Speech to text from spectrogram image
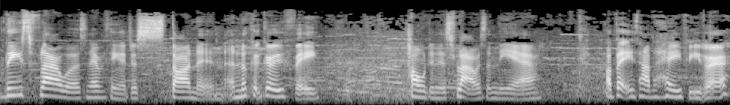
these flowers and everything are just stunning. And look at Goofy holding his flowers in the air. I bet he's had a hay fever.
